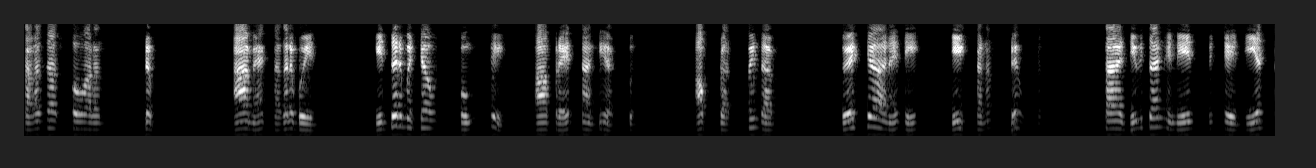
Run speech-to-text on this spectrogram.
తలదాచుకోవాలన్న ఆమె కదలిపోయింది ఇద్దరి మధ్య ఉన్న పొంగుడి ఆ ప్రయత్నాన్ని అడ్డుకుంది. అప్పుడు అర్థమైంది ఆమె స్వేచ్ఛ అనేది ఈ క్షణం నుండే ఉండదు. తన జీవితాన్ని నియంత్రించే నియంత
